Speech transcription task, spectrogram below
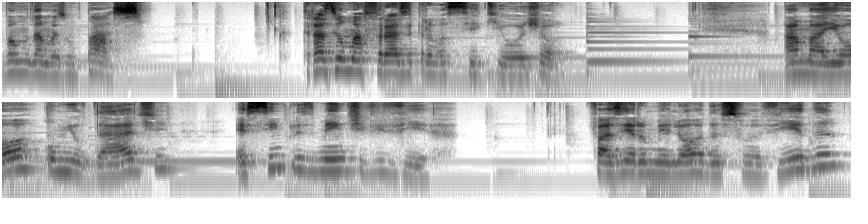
Vamos dar mais um passo? Trazer uma frase para você aqui hoje, ó. A maior humildade é simplesmente viver fazer o melhor da sua vida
